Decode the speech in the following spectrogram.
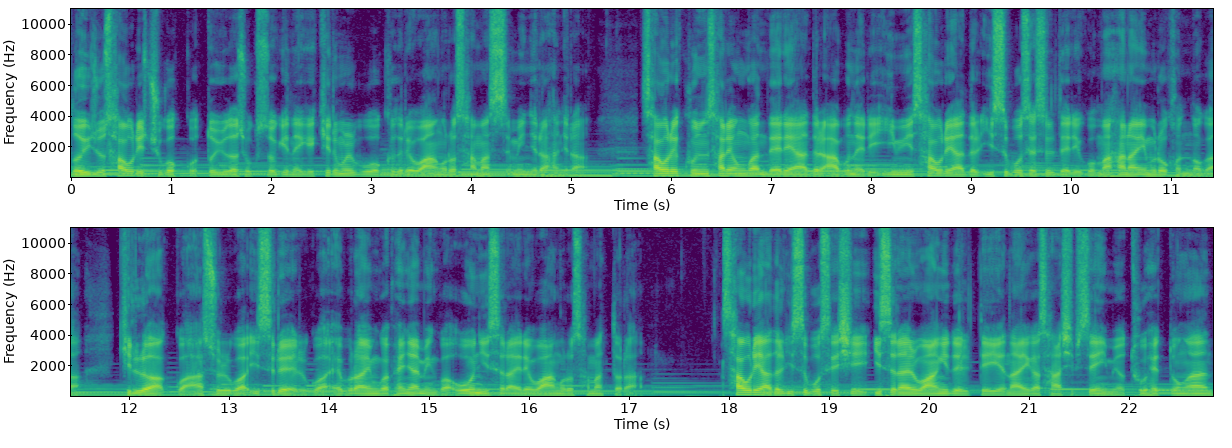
너희 주 사울이 죽었고 또 유다 족속이 내게 기름을 부어 그들의 왕으로 삼았음이니라 하니라 사울의 군 사령관 넬의 아들 아브넬이 이미 사울의 아들 이스보셋을 데리고 마하나임으로 건너가 길르앗과 아술과 이스라엘과 에브라임과 베냐민과 온 이스라엘의 왕으로 삼았더라. 사울의 아들 이스보셋이 이스라엘 왕이 될 때에 나이가 40세이며 두 해 동안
